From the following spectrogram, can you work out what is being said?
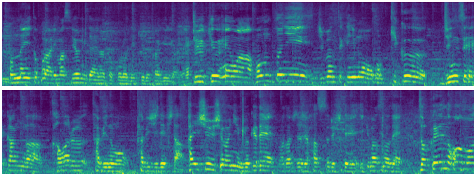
んうん。こんないいところありますよみたいなところできる限りはね。中級編は本当に自分的にも大きく人生観が変わる旅の旅路でした。最終章に向けて私たちハッスルしていきますので続編の方も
